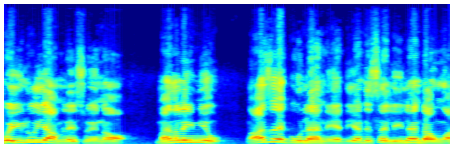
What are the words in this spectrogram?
ဝယ်ယူလို့ရမလဲဆိုရင်တော့မန္တလေးမြို့59လမ်းနဲ့114လမ်းတောင်းက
